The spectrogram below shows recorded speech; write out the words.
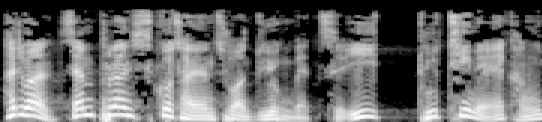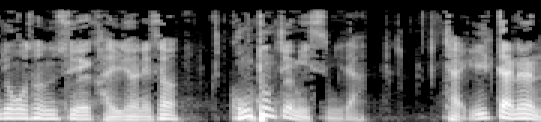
하지만 샌프란시스코 자이언츠와 뉴욕 메츠 이 두 팀의 강정호 선수에 관련해서 공통점이 있습니다. 자 일단은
